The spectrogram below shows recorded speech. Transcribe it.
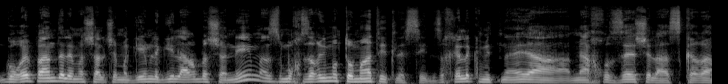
גורי פנדה למשל, שמגיעים לגיל ארבע שנים, אז מוחזרים אוטומטית לסין. זה חלק מתנאי ה... מהחוזה של ההשכרה.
